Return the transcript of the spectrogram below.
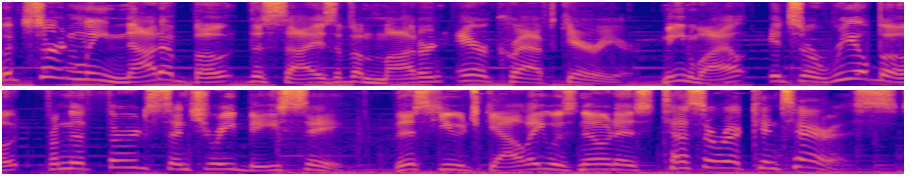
but certainly not a boat the size of a modern aircraft carrier. Meanwhile, it's a real boat from the 3rd century BC. This huge galley was known as Tessarakonteres,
